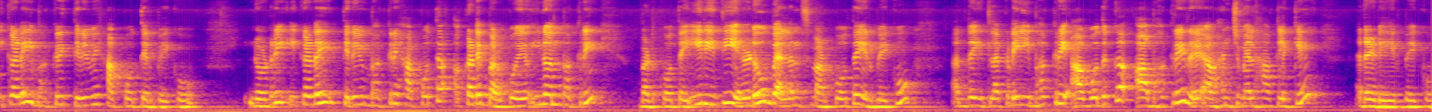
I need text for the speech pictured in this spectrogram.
ಈ ಕಡೆ ಈ ಭಕ್ರಿ ತಿರುವಿ ಹಾಕೋತಿರ್ಬೇಕು ನೋಡ್ರಿ, ಈ ಕಡೆ ತಿರುವಿ ಭಕ್ರಿ ಹಾಕೋತ ಆ ಕಡೆ ಬಡ್ಕೋ, ಇನ್ನೊಂದು ಭಕ್ರಿ ಬಡ್ಕೋತ. ಈ ರೀತಿ ಎರಡೂ ಬ್ಯಾಲೆನ್ಸ್ ಮಾಡ್ಕೋತ ಇರಬೇಕು. ಅಂದರೆ ಇತ್ಲ ಕಡೆ ಈ ಭಕ್ರಿ ಆಗೋದಕ್ಕೆ ಆ ಭಕ್ರಿ ಹಂಚ ಮೇಲೆ ಹಾಕಲಿಕ್ಕೆ ರೆಡಿ ಇರಬೇಕು.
